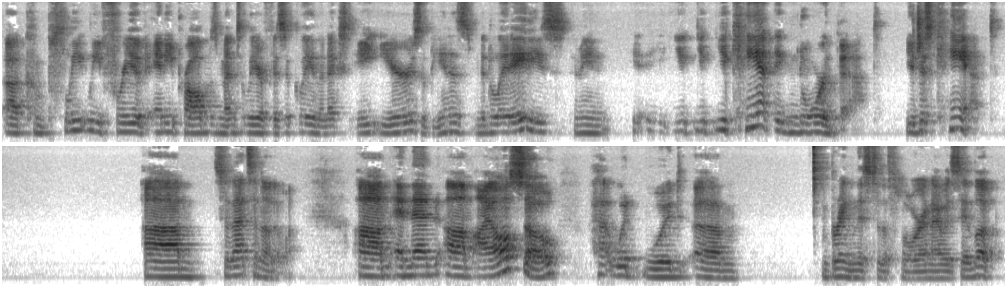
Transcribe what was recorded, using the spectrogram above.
uh, completely free of any problems mentally or physically in the next eight years? He'll be in his middle late 80s. I mean, you, you, you can't ignore that. You just can't. Um, so that's another one. Um, and then um, I also would would um, bring this to the floor, and I would say, look,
